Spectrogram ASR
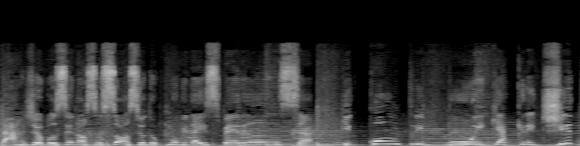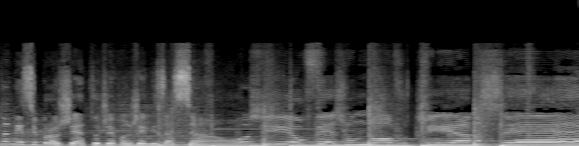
tarde a você, nosso sócio do Clube da Esperança, que contribui, que acredita nesse projeto de evangelização. Hoje eu vejo um novo dia nascer.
